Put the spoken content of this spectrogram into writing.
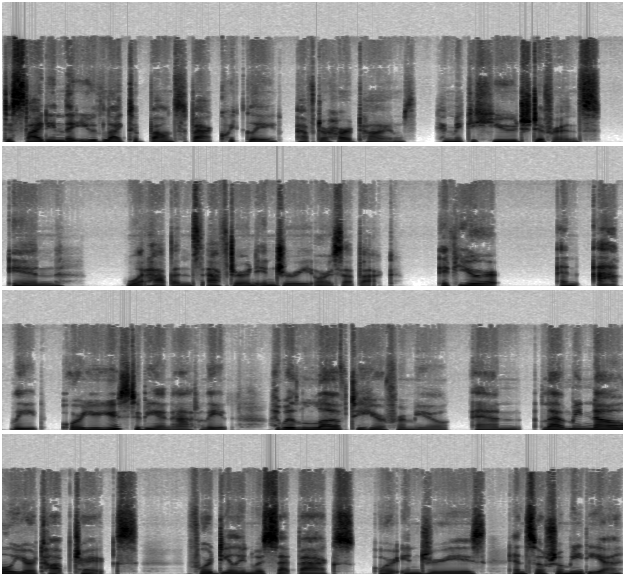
Deciding that you'd like to bounce back quickly after hard times can make a huge difference in what happens after an injury or a setback. If you're an athlete or you used to be an athlete, I would love to hear from you and let me know your top tricks for dealing with setbacks or injuries and social media.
